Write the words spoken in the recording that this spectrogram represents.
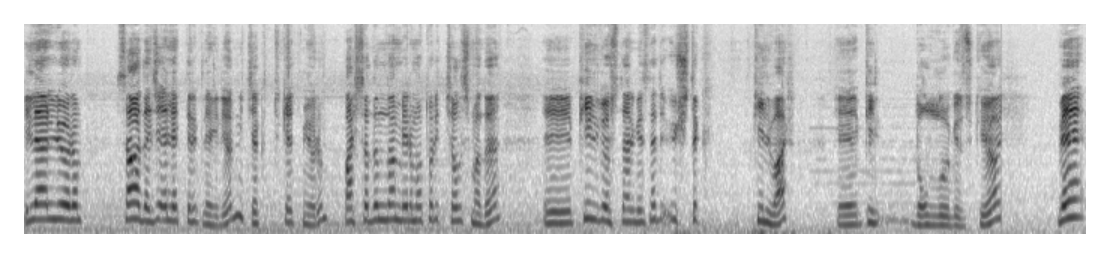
ilerliyorum. Sadece elektrikle gidiyorum. Hiç yakıt tüketmiyorum. Başladığımdan beri motor hiç çalışmadı. Ee, pil göstergesinde de 3 tık pil var. Ee, pil doluluğu gözüküyor. Ve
